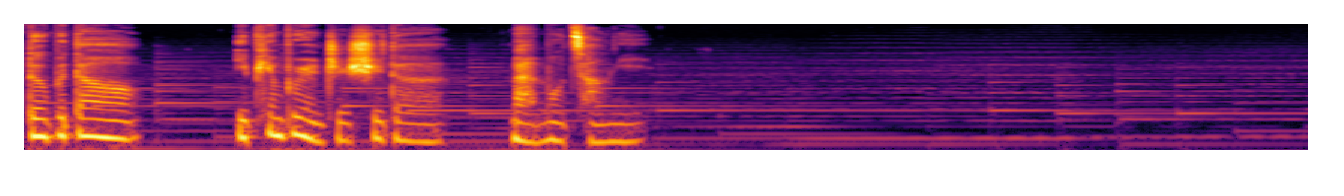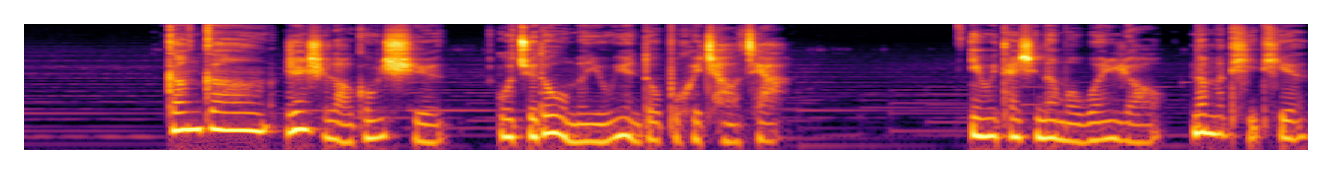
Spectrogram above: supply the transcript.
得不到一片不忍直视的满目苍夷。刚刚认识老公时，我觉得我们永远都不会吵架，因为他是那么温柔，那么体贴，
